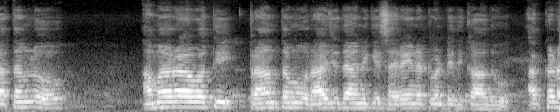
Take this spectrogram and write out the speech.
గతంలో అమరావతి ప్రాంతము రాజధానికి సరైనటువంటిది కాదు. అక్కడ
